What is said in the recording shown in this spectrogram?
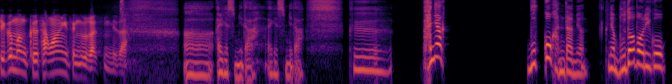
지금은 그 상황이 된 것 같습니다. 아, 알겠습니다. 알겠습니다. 그 만약 묻고 간다면 그냥 묻어버리고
